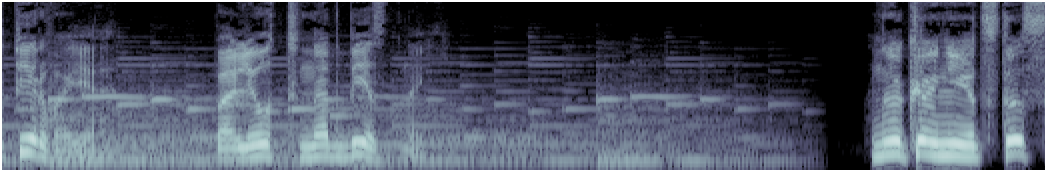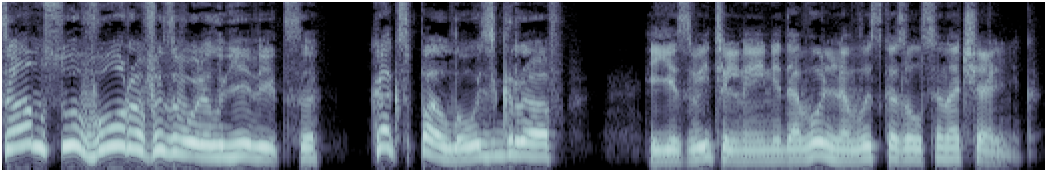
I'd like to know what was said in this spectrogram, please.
первая. Полет над бездной. «Наконец-то сам Суворов изволил явиться. Как спалось, граф?» Язвительно и недовольно высказался начальник.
